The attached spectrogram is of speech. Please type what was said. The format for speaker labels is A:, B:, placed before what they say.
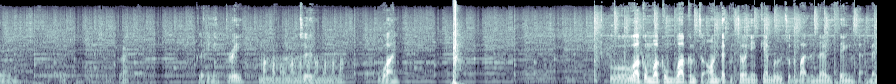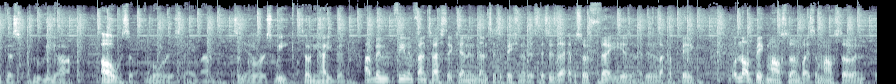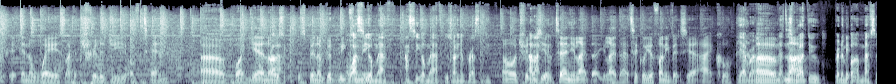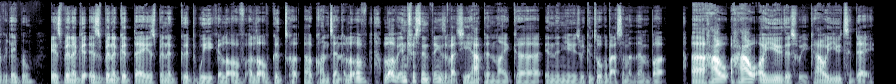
A: in. Right. Clicking in three, Two. one. Welcome, welcome, welcome to On Deck with Tony and Ken, where we talk about the nerdy things that make us who we are. Oh, it's a glorious day, man. It's a
B: Yeah.
A: glorious week. Tony, how you been?
B: I've been feeling fantastic and in anticipation of this. This is uh, episode 30, isn't it? This is like a big, well, not a big milestone, but it's a milestone in a way. It's like a trilogy of 10. Uh, but yeah, no,
A: Right.
B: it's, it's been a good week
A: Oh,
B: for
A: I see
B: me.
A: your math. I see your math. You're trying to impress me.
B: Oh, trilogy
A: like
B: of 10. You like that? You like that? Tickle your funny bits, yeah? All right, cool.
A: Yeah, bro.
B: Um,
A: that's, that's
B: nah.
A: what I do. Bread and
B: It-
A: butter, maths every day, bro.
B: it's been a good it's been a good day it's been a good week a lot of a lot of good co- uh, content a lot of a lot of interesting things have actually happened like uh in the news we can talk about some of them but uh how how are you this week how are you today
